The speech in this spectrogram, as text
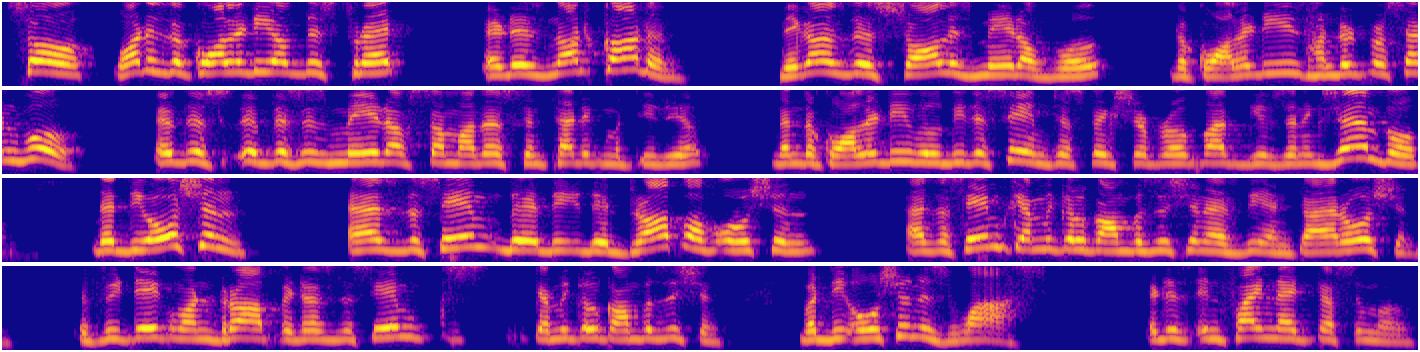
So, what is the quality of this thread? It is not cotton because this shawl is made of wool. The quality is 100% wool. If this if this is made of some other synthetic material, then the quality will be the same. Just like Sri Prabhupada gives an example that the ocean has the same the, the, the drop of ocean has the same chemical composition as the entire ocean. If we take one drop, it has the same chemical composition, but the ocean is vast. It is infinitesimal.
